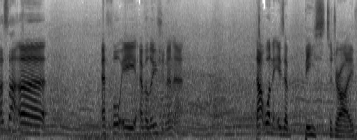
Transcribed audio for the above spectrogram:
That's that uh, F40 Evolution, isn't it? That one is a beast to drive.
